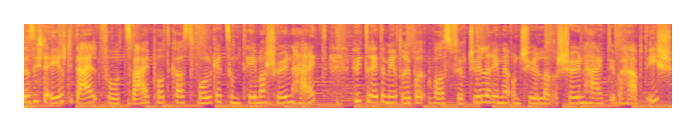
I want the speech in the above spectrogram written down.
Das ist der erste Teil von zwei Podcast-Folgen zum Thema Schönheit. Heute reden wir darüber, was für die Schülerinnen und Schüler Schönheit überhaupt ist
